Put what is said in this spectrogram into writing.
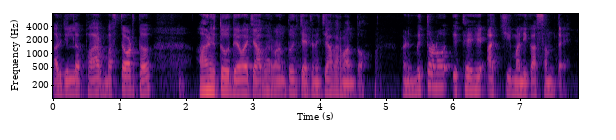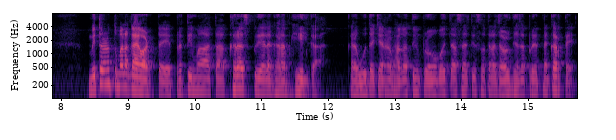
अर्जुनला फार मस्त वाटतं. आणि तो देवाचे आभार मानतो आणि चैतन्याचे आभार मानतो. आणि मित्रांनो इथे ही आजची मालिका संपत आहे मित्रांनो तुम्हाला काय वाटतंय? प्रतिमा आता खरंच प्रियाला घरात घेईल का? कारण उद्याच्या येणाऱ्या भागात तुम्ही प्रोमो बघित असाल ती स्वतःला जाळून घ्यायचा प्रयत्न करते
